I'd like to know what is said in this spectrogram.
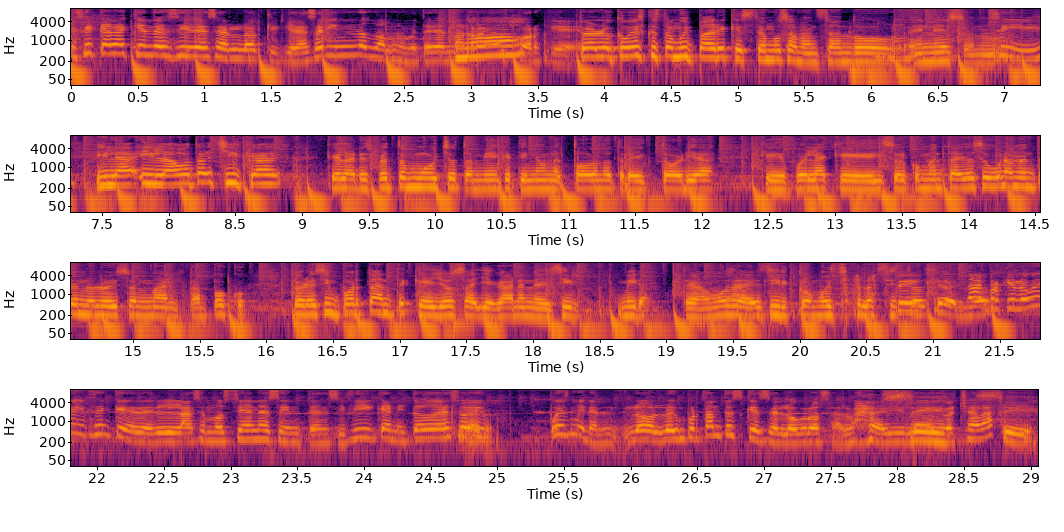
Es que cada quien decide hacer lo que quiere hacer y no nos vamos a meter en más rollos porque... pero lo que voy es que está muy padre que estemos avanzando en eso, ¿no? Sí. Y la, y la otra chica que la respeto mucho también, que tiene una, toda una trayectoria, que fue la que hizo el comentario, seguramente no lo hizo mal tampoco. Pero es importante que ellos llegaran a decir, mira, te vamos a decir cómo está la Sí. situación. No, ¿no? porque luego dicen que las emociones se intensifican y todo eso. Claro. Y, pues miren, lo, lo importante es que se logró salvar ahí Sí, la otra chava. sí.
